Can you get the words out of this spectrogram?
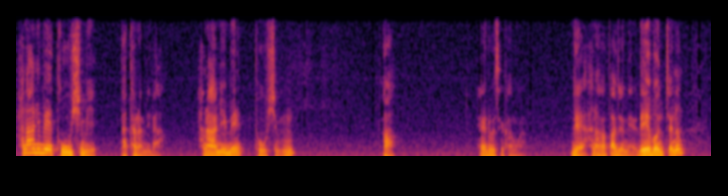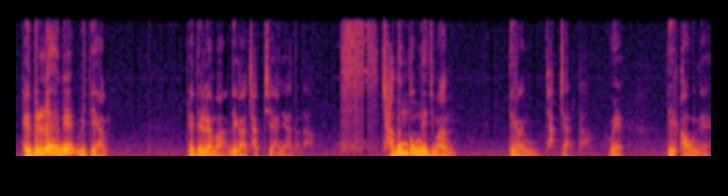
하나님의 도우심이 나타납니다. 하나님의 도우심. 아, 헤롯의 강과. 네, 하나가 빠졌네요. 네 번째는 베들레헴의 위대함. 베들레헴아, 네가 작지 아니하도다. 작은 동네지만 네가 작지 않다. 왜? 네 가운데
